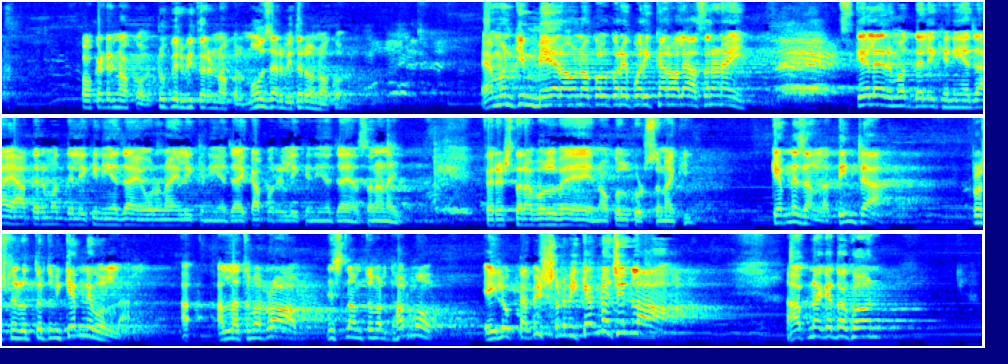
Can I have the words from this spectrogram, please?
পকেটে নকল, টুপির ভিতরে নকল, মৌজার ভিতরেও নকল। এমনকি মেয়েরাও নকল করে পরীক্ষার হলে আসে না নাই? স্কেলের মধ্যে লিখে নিয়ে যায়, হাতের মধ্যে লিখে নিয়ে যায় ওরনায় লিখে নিয়ে যায়, কাপড়ে লিখে নিয়ে যায় আসে না নাই? ফেরেশতারা বলবে নকল করছ নাকি? কেমনে জানলা? তিনটা। প্রশ্নের উত্তর তুমি কেমনে বললা? আল্লাহ তোমার রব, ইসলাম তোমার ধর্ম, এই লোকটা বিশ্বনবী কেমনে চিনলা? আপনাকে তখন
